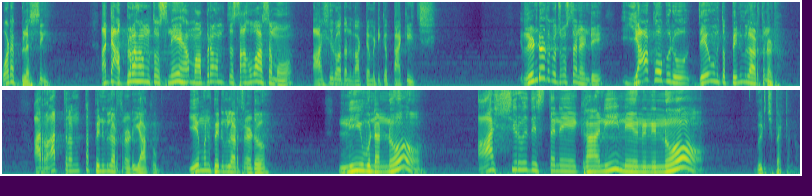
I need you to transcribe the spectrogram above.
వాట్ అ బ్లెస్సింగ్ అంటే అబ్రహాంతో స్నేహం అబ్రహాంతో సహవాసము ఆశీర్వాదానికి ఆటోమేటిక్గా ప్యాకేజ్. రెండోదిగా చూస్తానండి యాకోబుడు దేవునితో పెనుగులాడుతున్నాడు. ఆ రాత్రంతా పెనుగులాడుతున్నాడు యాకోబు. ఏమని పెనుగులాడుతున్నాడు? నీవు నన్ను ఆశీర్వదిస్తనే కానీ నేను నిన్ను విడిచిపెట్టను.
